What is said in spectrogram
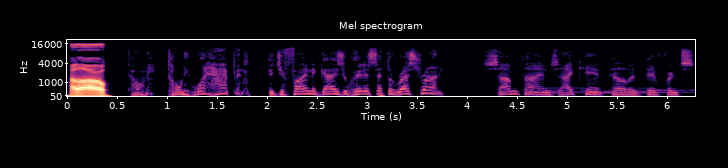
Hello. Tony, Tony, what happened? Did you find the guys who hit us at the restaurant? Sometimes I can't tell the difference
